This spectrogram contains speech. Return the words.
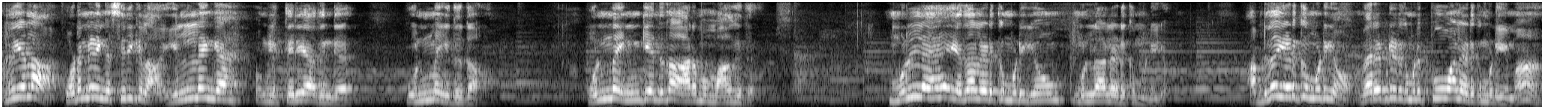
ரியலா உடனே நீங்கள் சிரிக்கலாம். இல்லைங்க உங்களுக்கு தெரியாதுங்க. உண்மை இதுதான். உண்மை இங்கேருந்து தான் ஆரம்பமாகுது. முல்லை எதால் எடுக்க முடியும் முள்ளால் எடுக்க முடியும். அப்படி தான் எடுக்க முடியும். வேற எப்படி எடுக்க முடியும்? பூவால் எடுக்க முடியுமா?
